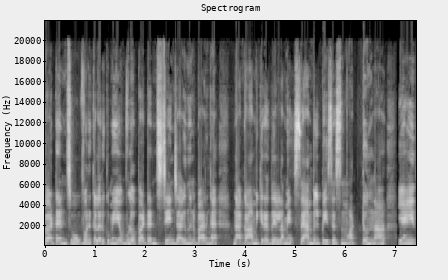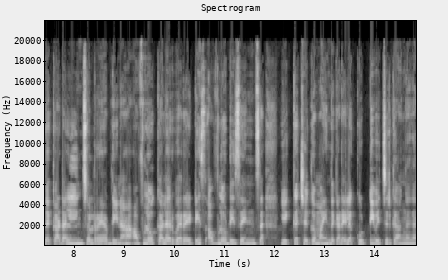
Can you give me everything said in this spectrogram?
பேட்டர்ன்ஸ் ஒவ்வொரு கலருக்குமே எவ்வளோ பேட்டர்ன்ஸ் சேஞ்ச் ஆகுதுன்னு பாருங்கள் நான் காமிக்கிறது எல்லாமே சாம்பிள் பீசஸ் மட்டும்தான். ஏன் இதை கடல்னு சொல்கிறேன் அப்படின்னா அவ்வளோ கலர் வெரைட்டிஸ் அவ்வளோ டிசைன்ஸை எக்கச்சக்கமாக இந்த கடையில் கொட்டி வச்சுருக்காங்கங்க.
